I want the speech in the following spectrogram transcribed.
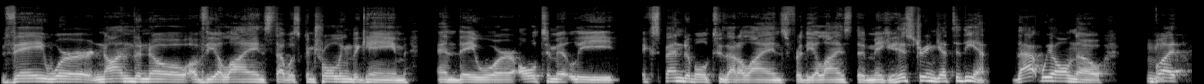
they were not in the know of the alliance that was controlling the game, and they were ultimately expendable to that alliance for the alliance to make a history and get to the end. That we all know. Mhm. But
